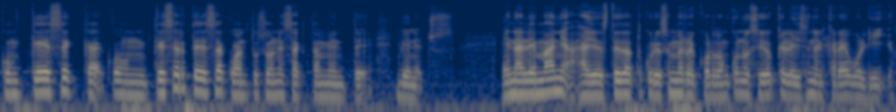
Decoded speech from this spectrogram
con qué, se con qué certeza cuántos son exactamente bien hechos. En Alemania, ay, este dato curioso me recordó a un conocido que le dicen el cara de bolillo.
